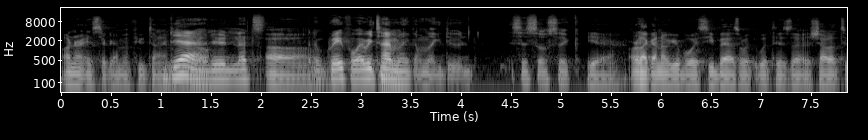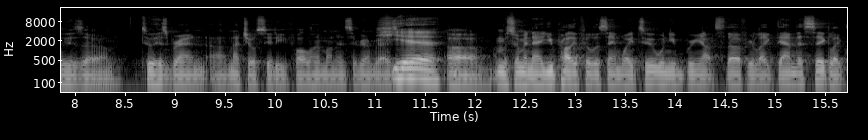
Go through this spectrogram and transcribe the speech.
on our Instagram a few times. you Yeah, know? dude, that's Um, I'm grateful every time. Like, I'm like, dude, this is so sick. Yeah, or like I know your boy Seabass with with his uh, shout out to his um, to his brand uh, Nacho City. Follow him on Instagram, guys. Yeah. Um, I'm assuming that you probably feel the same way too when you bring out stuff. You're like, damn, that's sick. Like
